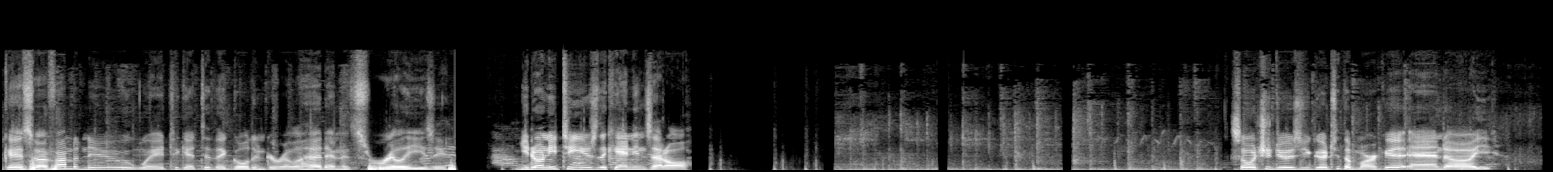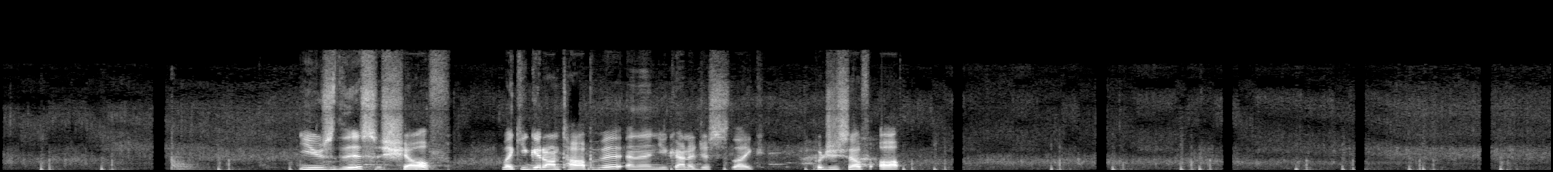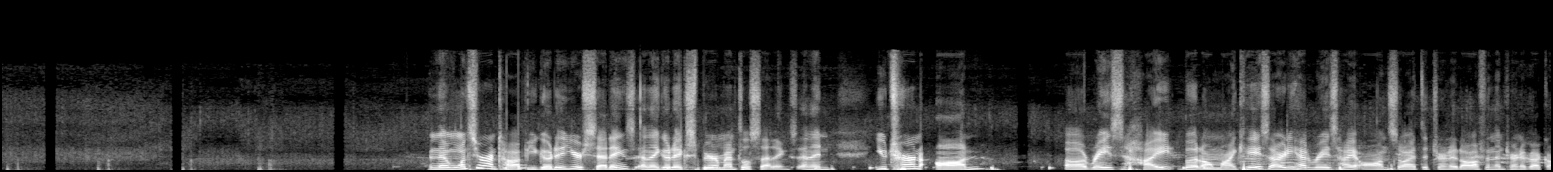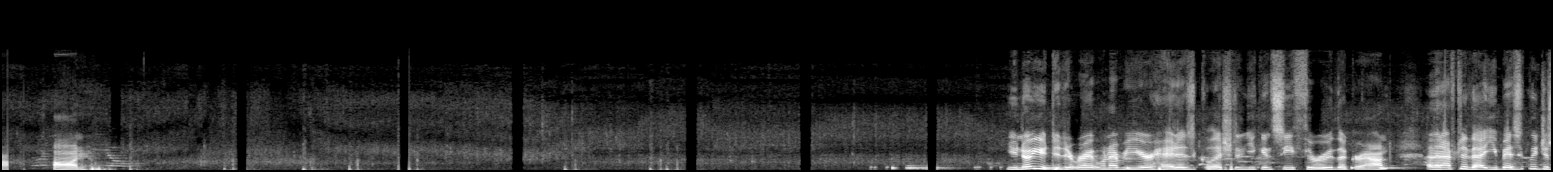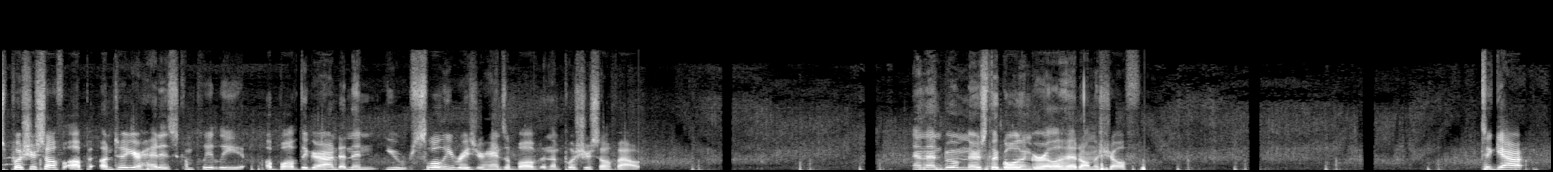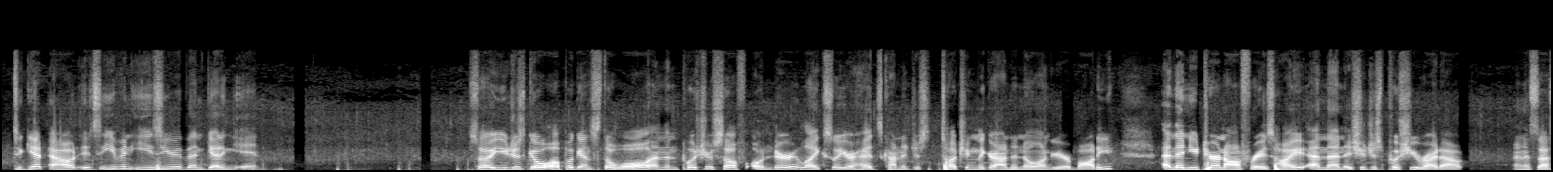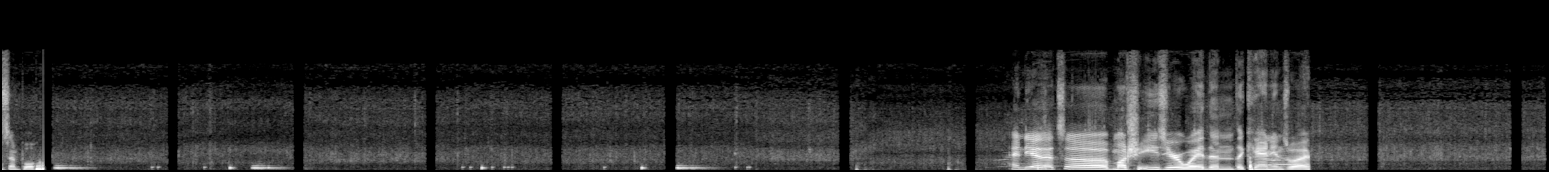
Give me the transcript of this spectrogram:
Okay, so I found a new way to get to the Golden Gorilla Head, and it's really easy. You don't need to use the canyons at all. So what you do is you go to the market and uh, use this shelf, like you get on top of it, and then you kind of just like put yourself up And then once you're on top, you go to your settings and then go to experimental settings. And then you turn on uh, raise height. But on my case, I already had raise height on, so I have to turn it off and then turn it back on. On. You know you did it right whenever your head is glitched and you can see through the ground. And then after that, you basically just push yourself up until your head is completely above the ground. And then you slowly raise your hands above and then push yourself out. And then boom, there's the golden gorilla head on the shelf. To get, to get out, it's even easier than getting in. So you just go up against the wall and then push yourself under, like so your head's kind of just touching the ground and no longer your body. And then you turn off raise height, and then it should just push you right out. And it's that simple. And yeah, that's a much easier way than the canyons way.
